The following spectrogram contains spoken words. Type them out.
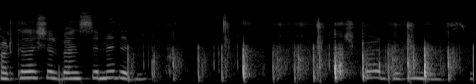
Arkadaşlar ben size ne dedim? Çıkar dedim ben size.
